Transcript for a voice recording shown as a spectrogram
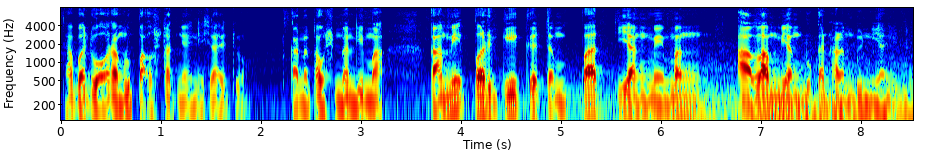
siapa dua orang lupa Ustadznya ini saya itu. Karena tahun 95 kami pergi ke tempat yang memang alam yang bukan alam dunia itu.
